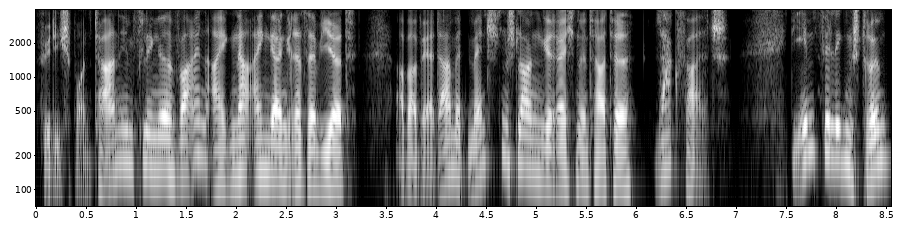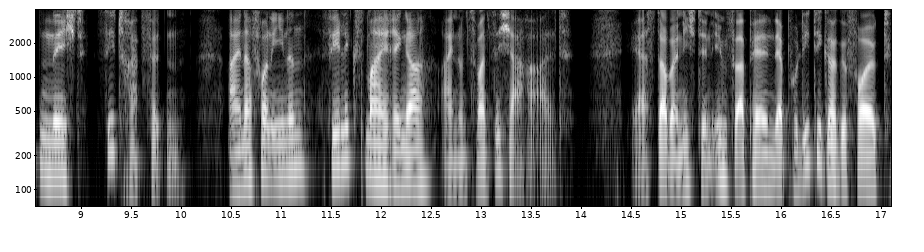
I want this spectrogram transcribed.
Für die Spontanimpflinge war ein eigener Eingang reserviert, aber wer da mit Menschenschlangen gerechnet hatte, lag falsch. Die Impfwilligen strömten nicht, sie tröpfelten. Einer von ihnen, Felix Mayringer, 21 Jahre alt. Er ist aber nicht den Impfappellen der Politiker gefolgt,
